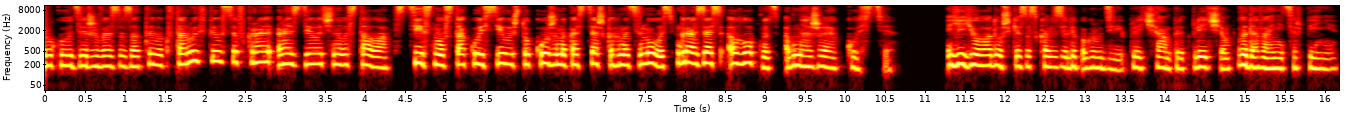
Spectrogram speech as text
рукой удерживая за затылок, второй впился в край разделочного стола, стиснул с такой силой, что кожа на костяшках натянулась, грозясь лопнуть, обнажая кости. Ее ладошки заскользили по груди, плечам, предплечьям, выдавая нетерпение.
